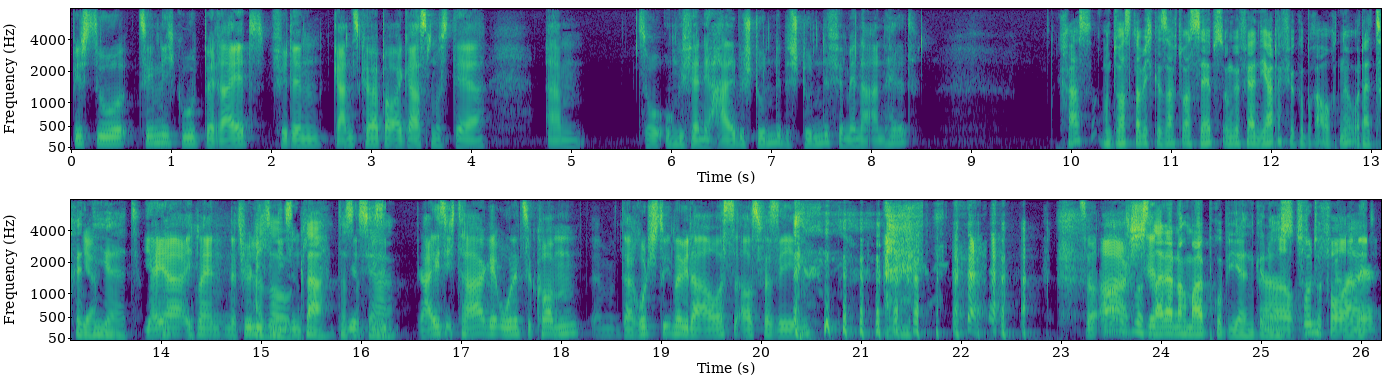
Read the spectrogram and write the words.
bist du ziemlich gut bereit für den Ganzkörperorgasmus, der ähm, so ungefähr eine halbe Stunde bis Stunde für Männer anhält. Krass. Und du hast, glaube ich, gesagt, du hast selbst ungefähr ein Jahr dafür gebraucht, ne? Oder trainiert. Ja, ja, ja ich meine, natürlich. Also, diesen, klar, das ist ja. 30 Tage ohne zu kommen, ähm, da rutschst du immer wieder aus, aus Versehen. so, oh, ich muss leider noch mal probieren, genau. Oh, von vorne.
